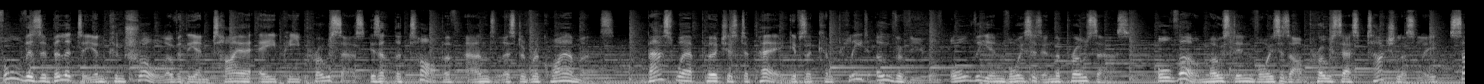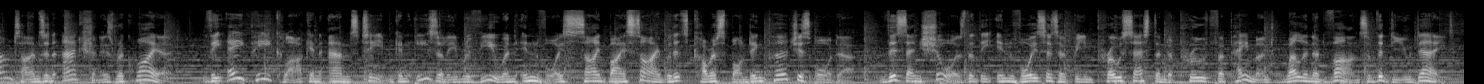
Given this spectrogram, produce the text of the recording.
Full visibility and control over the entire AP process is at the top of Anne's list of requirements. Basware Purchase to Pay gives a complete overview of all the invoices in the process. Although most invoices are processed touchlessly, sometimes an action is required. The AP clerk in Anne's team can easily review an invoice side by side with its corresponding purchase order. This ensures that the invoices have been processed and approved for payment well in advance of the due date.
